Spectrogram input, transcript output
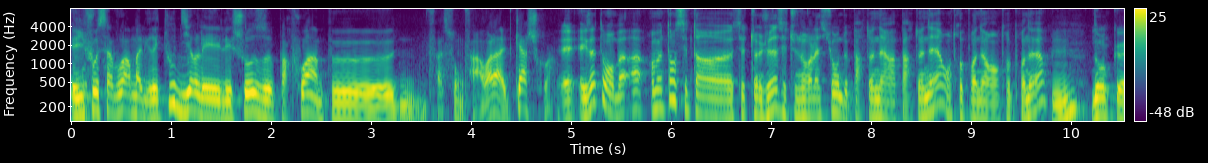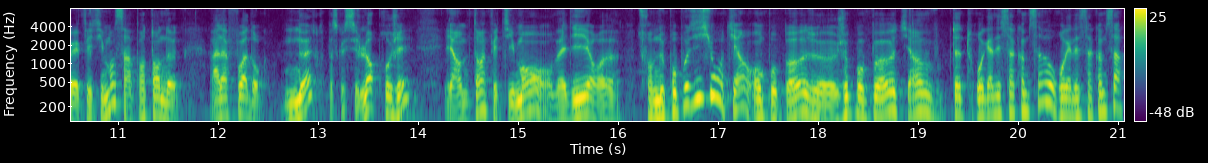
Et il faut savoir, malgré tout, dire les, choses parfois un peu de façon, enfin voilà, être cash, quoi. Exactement. Bah, ah, en même temps, c'est un, c'est une relation de partenaire à partenaire, entrepreneur à entrepreneur. Mmh. Donc, euh, effectivement, c'est important de à la fois donc neutre, parce que c'est leur projet, et en même temps, effectivement, on va dire, euh, sous forme de proposition. Tiens, on propose, euh, je propose, tiens, peut-être regardez ça comme ça, ou regardez ça comme ça.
